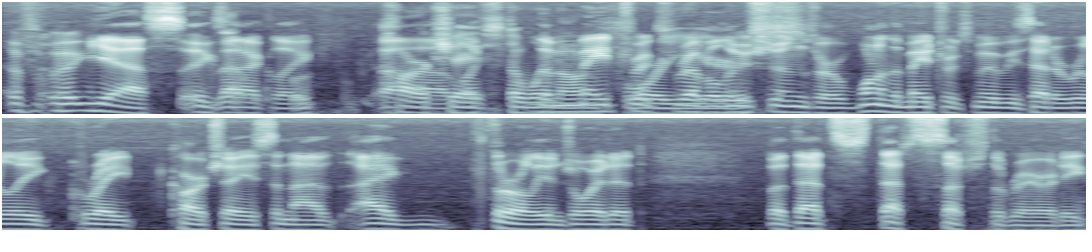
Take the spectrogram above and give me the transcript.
Uh, yes, exactly. car chase to win the Matrix four years. Revolutions or one of the Matrix movies had a really great car chase, and I I thoroughly enjoyed it. But that's that's such the rarity.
